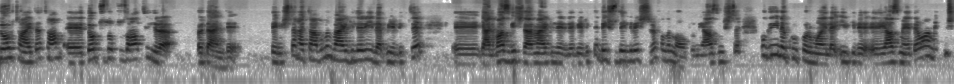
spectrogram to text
4 ayda tam e, 436 lira ödendi demişti. Hatta bunun vergileriyle birlikte e, yani vazgeçilen vergileriyle birlikte 555 lira falan olduğunu yazmıştı. Bugün yine kur korumayla ilgili e, yazmaya devam etmiş.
